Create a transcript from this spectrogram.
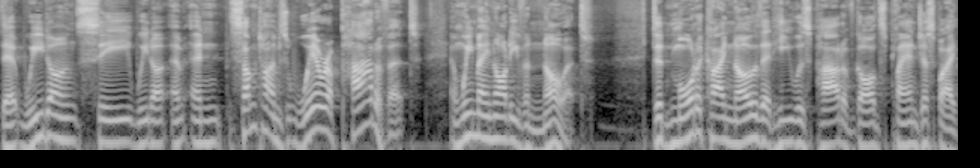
that we don't see, we don't, and, and sometimes we're a part of it and we may not even know it. Did Mordecai know that he was part of God's plan just by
